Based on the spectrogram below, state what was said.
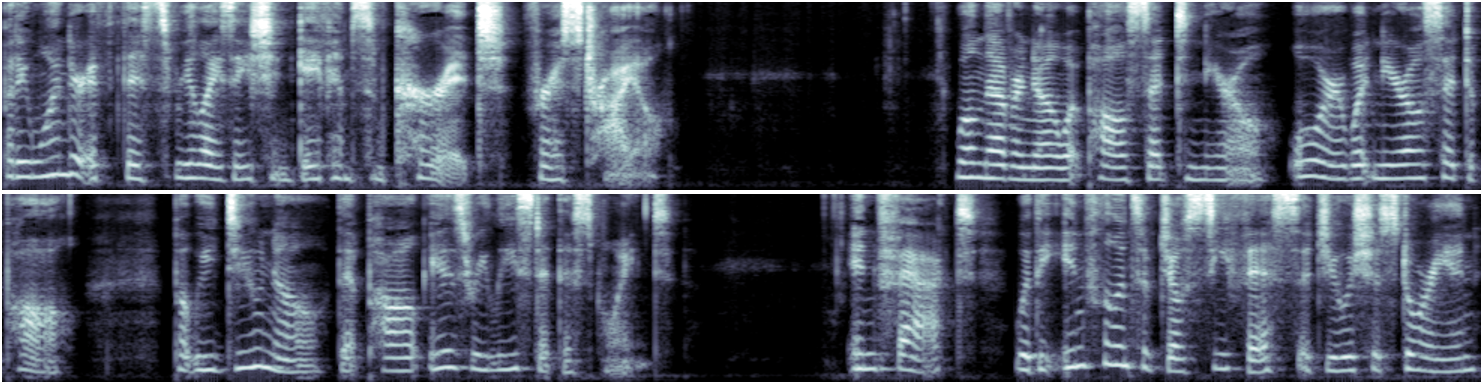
But I wonder if this realization gave him some courage for his trial. We'll never know what Paul said to Nero or what Nero said to Paul. But we do know that Paul is released at this point. In fact, with the influence of Josephus, a Jewish historian,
